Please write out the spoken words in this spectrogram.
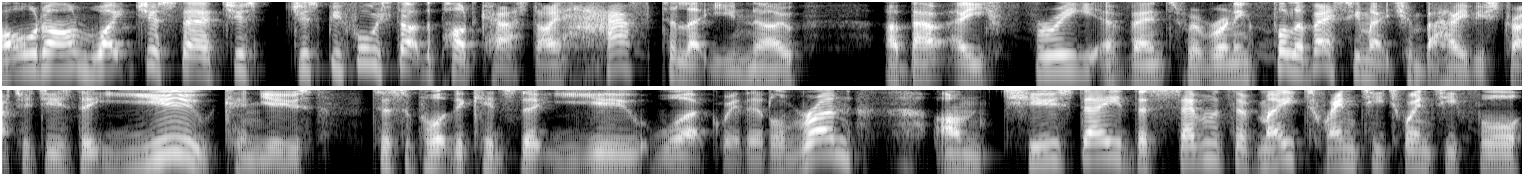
hold on, wait just there. Just just before we start the podcast, I have to let you know about a free event we're running full of SMH and behaviour strategies that you can use to support the kids that you work with. It'll run on Tuesday, the 7th of May 2024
